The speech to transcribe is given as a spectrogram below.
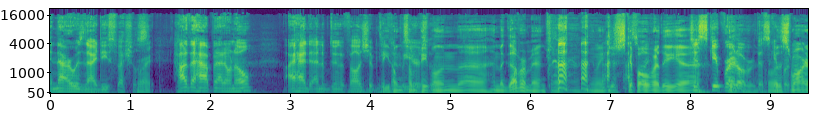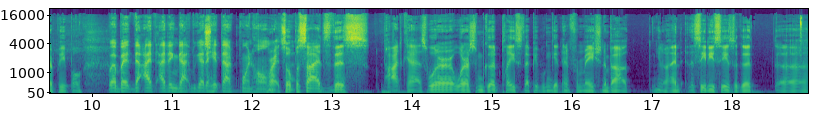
and now everyone's an ID specialist. Right. How did that happen? I don't know. I had to end up doing a fellowship. Even some years, people so- in the in the government, are, you know, just skip over the uh, Just skip right the, over. Over the smarter people. But but th- I, I think that we got to hit that point home. Right. So besides this podcast, what are what are some good places that people can get information about? You know, and the CDC is a good. Uh,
